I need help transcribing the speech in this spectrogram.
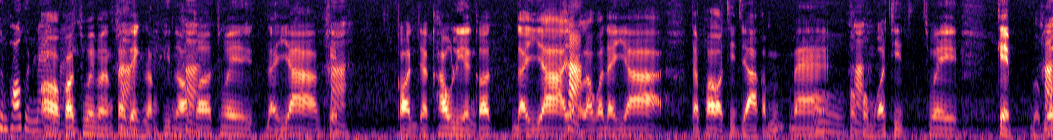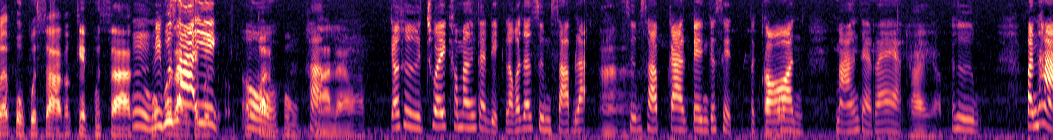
คุณพ่อคุณแม่อ๋อไหม ก็ช่วยมาตั้งแต่ค่ะเด็กทั้งพี่น้องค่ะ ก็ช่วยไดย่าเก็บค่ะ ก่อนจะเข้าเรียนก็ไดย่าอย่างค่ะเราก็ไดย่าแต่พ่อก็ฉีดยากับแม่อืมพวกค่ะผมก็ฉีดช่วยเก็บแบบค่ะว่าปลูกพุทราก็เก็บพุทราอืมปลูมีพุทราฝงอีกเบโอ้ก่อนปลูกค่ะ นานแล้วครับ ก็คือช่วยเขามาตั้งแต่เด็กเราก็จะซึมซับละอ่า ซึมซับการเป็นเกษตรกรมาตั้งแต่แรก ใช่ครับ ก็คือปัญหา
